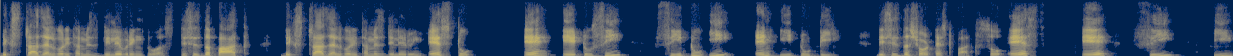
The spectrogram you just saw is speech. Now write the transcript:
Dijkstra's algorithm is delivering to us. This is the path Dijkstra's algorithm is delivering. S to A, A to C, C to E and E to T. This is the shortest path. So S, A, C, E,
